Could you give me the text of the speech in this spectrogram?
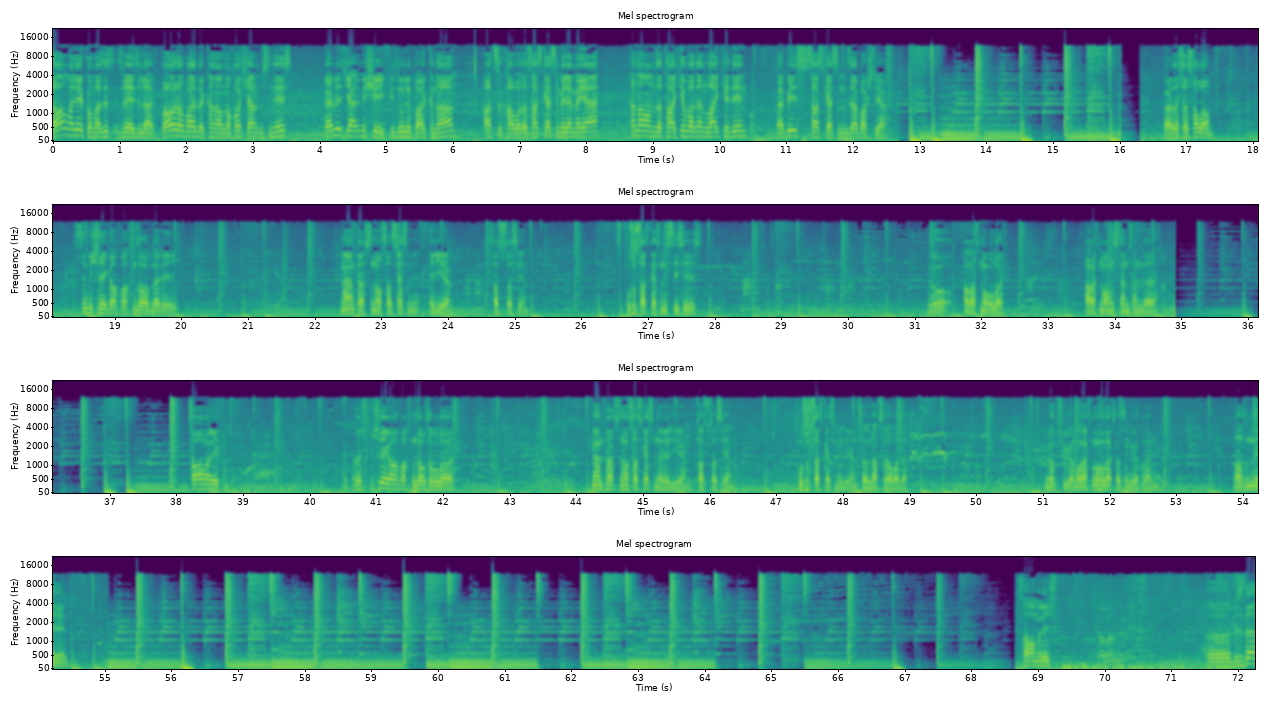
Salam aleykum aziz izləyicilər. Bauer Barber kanalına xoş gəlmisiniz. Və biz gəlmişik Füzuli parkına açıq havada saç kəsim eləməyə. Kanalımıza takip edin, like edin və biz saç kəsimimizə başlayaq. Qardaşlar salam. Sizin bir iki dəqiqə vaxtınızı ala bilərik. Mən professional saç kəsimi eləyirəm. Saç ustasıyam. Pulsuz saç kəsimi istəyirsiniz? Yo, ağartmaq olar. Ağartmağını istəmirsən də. Salam aleykum. Qardaş, bir iki dəqiqə vaxtınızı alsaq olar. Mən professional saç kəsimlər eləyirəm, saç ustasıyam. Pulsuz saç kəsim eləyirəm çöldə açıq havada. Yox, çünki ağartmaq olar saçın qıraqlarını. Lazım deyil. Salam aleykum. Ee, bizdə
